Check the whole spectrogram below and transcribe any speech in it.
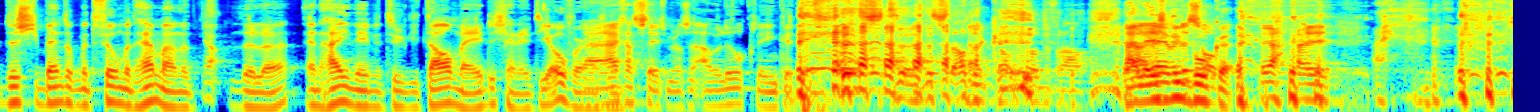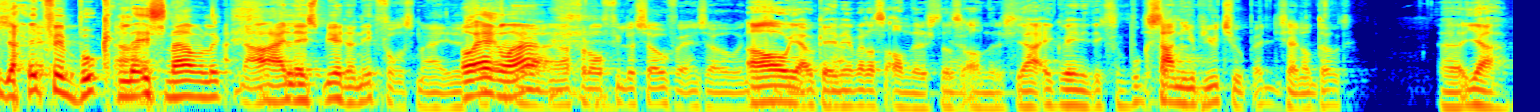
dus je bent ook met veel met hem aan het Ja. lullen. En hij neemt natuurlijk die taal mee, dus jij neemt die over. Ja, hij gaat steeds meer als een oude lul klinken. dat, is de, dat is de andere kant van het verhaal. Ja, leest nu boeken. ja, hij, hij- ja, ik vind boeken lezen namelijk. nou, hij leest meer dan ik volgens mij. Dus, Oh, echt waar? Ja, vooral filosofen en zo. En Oh ja, oké, nee, maar dat is anders. Dat is anders. Ja, ik weet niet. Ik vind Die boeken. staan niet op YouTube, hè? die zijn al dood. Eh, ja,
